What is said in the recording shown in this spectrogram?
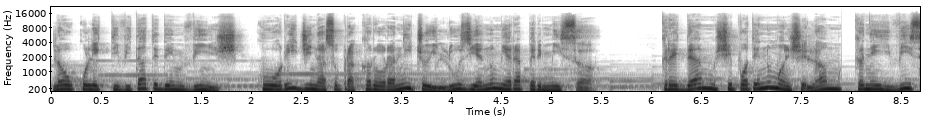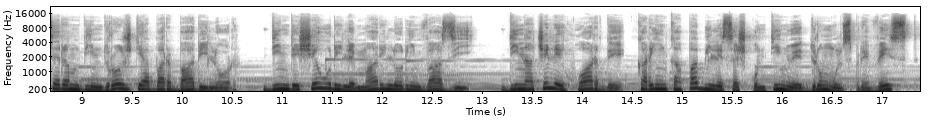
la o colectivitate de învinși, cu origine asupra cărora nicio iluzie nu mi era permisă. Credeam și poate nu mă înșelam că ne iviserăm din drojdia barbarilor, din deșeurile marilor invazii, din acele hoarde care, incapabile să-și continue drumul spre vest,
